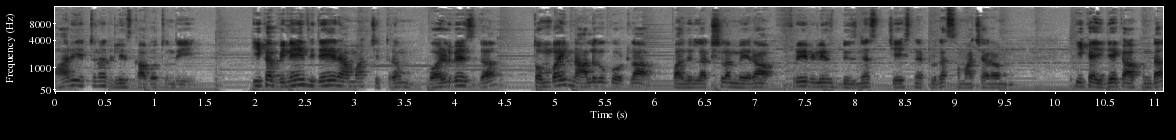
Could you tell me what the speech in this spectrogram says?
భారీ ఎత్తున రిలీజ్ కాబోతుంది. ఇక వినయ్ విధేయ రామ చిత్రం వరల్డ్ వైజ్గా తొంభై నాలుగు కోట్ల పది లక్షల మేర ఫ్రీ రిలీజ్ బిజినెస్ చేసినట్లుగా సమాచారం. ఇక ఇదే కాకుండా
